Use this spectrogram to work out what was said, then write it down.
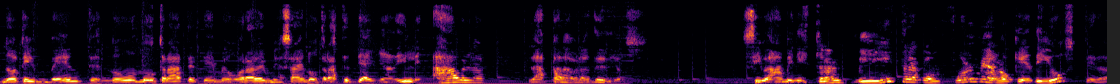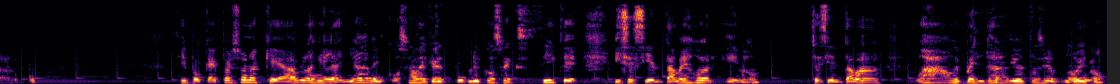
No te inventes, no, no trates de mejorar el mensaje, no trates de añadirle. Habla las palabras de Dios. Si vas a ministrar, ministra conforme a lo que Dios te da. Sí, porque hay personas que hablan y le añaden cosas de que el público se excite y se sienta mejor y no. Se sienta más, wow, es verdad, Dios está haciendo. No, y no.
